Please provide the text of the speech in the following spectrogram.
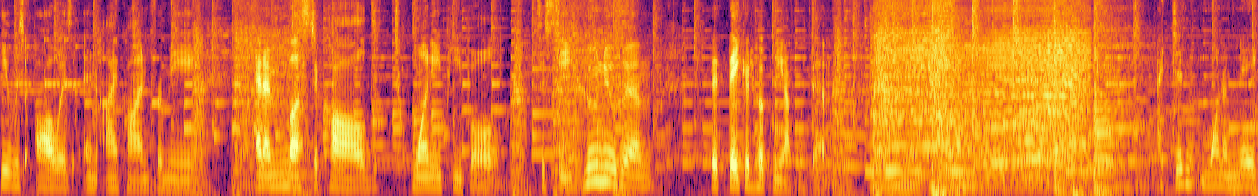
he was always an icon for me. And I must have called 20 people to see who knew him, that they could hook me up with him. I didn't want to make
